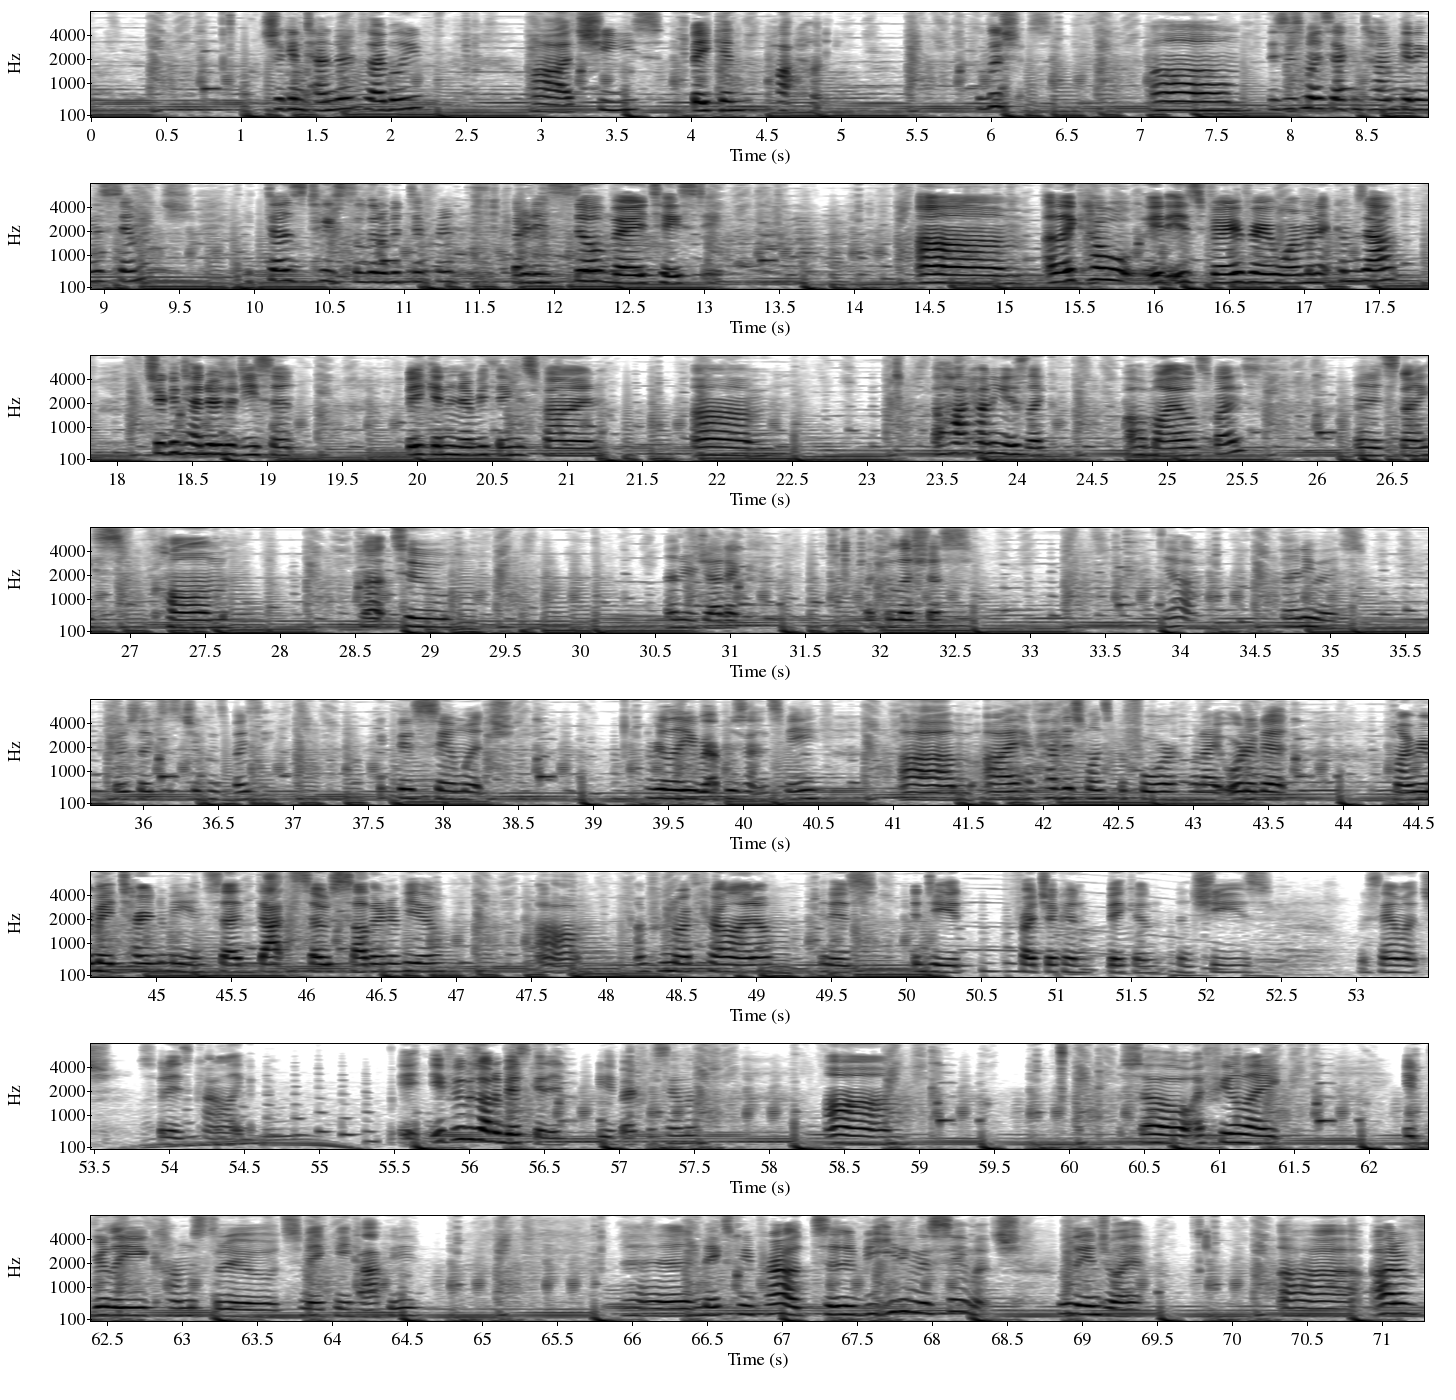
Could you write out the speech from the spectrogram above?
chicken tenders, I believe, uh, cheese, bacon, hot honey. Delicious. Um, this is my second time getting this sandwich. It does taste a little bit different, but it is still very tasty. Um, I like how it is very, very warm when it comes out. Chicken tenders are decent. Bacon and everything is fine. Um, the hot honey is like a mild spice, and it's nice, calm, not too energetic, but delicious. Yeah. Anyways, George likes his chicken spicy. Like this sandwich really represents me. Um, I have had this once before when I ordered it. My roommate turned to me and said, "That's so southern of you." Um, I'm from North Carolina. It is indeed fried chicken, bacon, and cheese, a sandwich. So it is kind of like, if it was on a biscuit, it'd be a breakfast sandwich. Um, so I feel like it really comes through to make me happy and makes me proud to be eating this sandwich. Really enjoy it. Uh, out of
